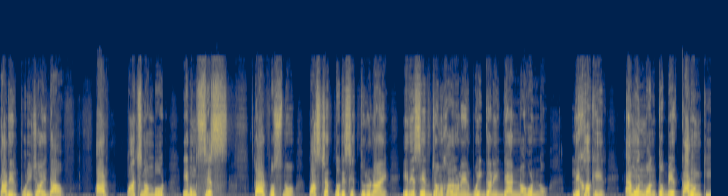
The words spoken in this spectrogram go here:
তাদের পরিচয় দাও। আর পাঁচ নম্বর এবং শেষ তার প্রশ্ন, পাশ্চাত্য দেশের তুলনায় এদেশের জনসাধারণের বৈজ্ঞানিক জ্ঞান নগণ্য। লেখকের এমন মন্তব্যের কারণ কি?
